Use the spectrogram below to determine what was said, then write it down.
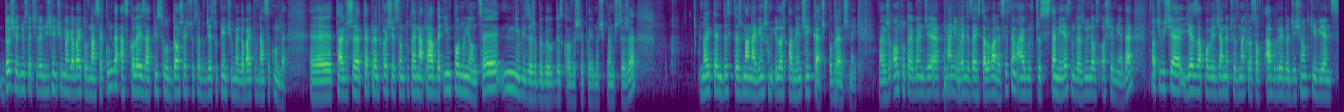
do 770 MB na sekundę, a z kolei zapisu do 625 MB na sekundę. E, także te prędkości są tutaj naprawdę imponujące. Nie widzę, żeby był dysk o wyższej pojemności, powiem szczerze. No i ten dysk też ma największą ilość pamięci cache podręcznej. Także on tutaj będzie, na nim będzie zainstalowany system, a jak już przy systemie jestem, to jest Windows 8.1. Oczywiście jest zapowiedziany przez Microsoft upgrade do dziesiątki, więc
